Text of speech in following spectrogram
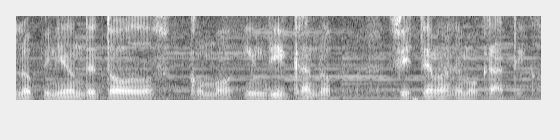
la opinión de todos como indican los sistemas democráticos.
